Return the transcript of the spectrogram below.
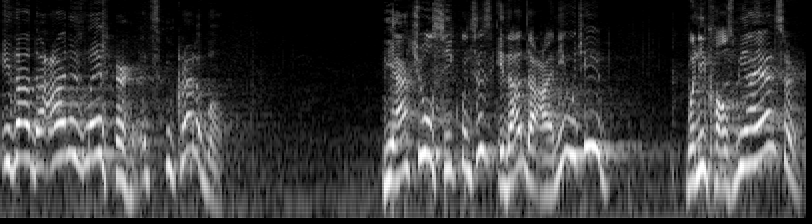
إِذَا da'an is later. It's incredible. The actual sequence is إِذَا دَعَانِ ujib. When he calls me, I answer.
